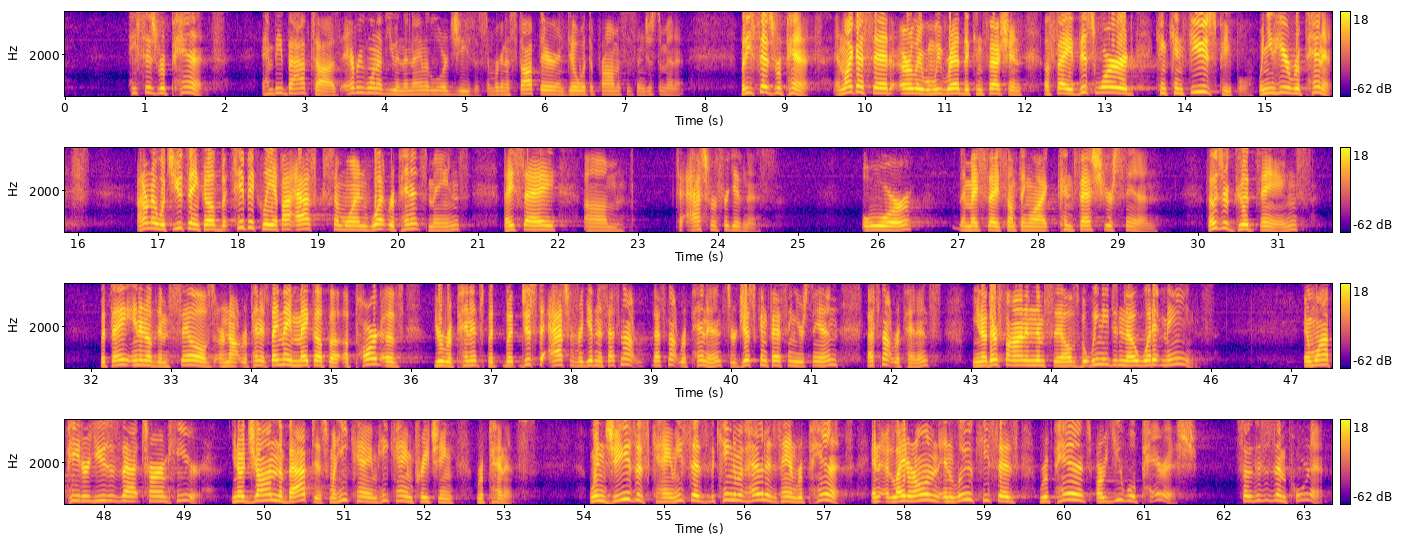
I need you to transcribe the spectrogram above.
He says, Repent and be baptized, every one of you, in the name of the Lord Jesus. And we're going to stop there and deal with the promises in just a minute. But he says, Repent. And like I said earlier when we read the confession of faith, this word can confuse people. When you hear repentance, I don't know what you think of, but typically, if I ask someone what repentance means, they say um, to ask for forgiveness. Or they may say something like, confess your sin. Those are good things, but they, in and of themselves, are not repentance. They may make up a, a part of your repentance, but, but just to ask for forgiveness, that's not, that's not repentance, or just confessing your sin, that's not repentance. You know, they're fine in themselves, but we need to know what it means and why Peter uses that term here. You know, John the Baptist, when he came, he came preaching repentance. When Jesus came, he says, The kingdom of heaven is at hand, repent. And later on in Luke, he says, Repent or you will perish. So this is important.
